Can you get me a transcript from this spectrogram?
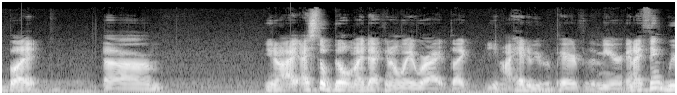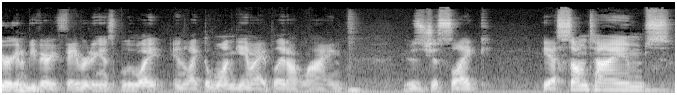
but um, you know, I, I still built my deck in a way where I like, you know, I had to be prepared for the mirror, and I think we were going to be very favored against blue white. In like the one game I had played online, it was just like, yeah, sometimes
